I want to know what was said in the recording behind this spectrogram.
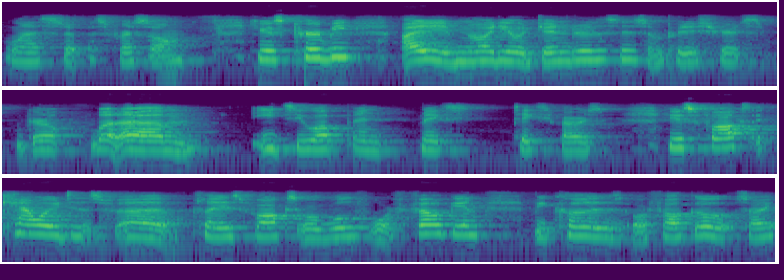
when I first saw him. Here's Kirby. I have no idea what gender this is. I'm pretty sure it's girl, but um, eats you up and makes takes your powers. Here's Fox. I can't wait to uh, play as Fox or Wolf or Falcon because or Falco, sorry,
